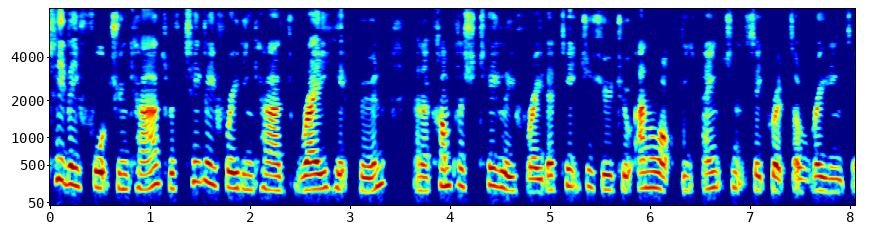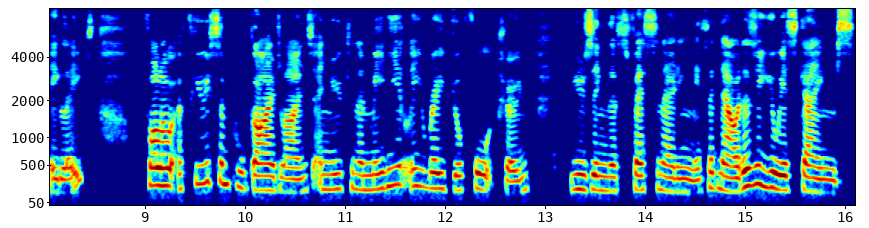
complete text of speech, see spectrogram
tea leaf fortune cards with tea leaf reading cards. Rae Hepburn, an accomplished tea leaf reader, teaches you to unlock the ancient secrets of reading tea leaves. Follow a few simple guidelines and you can immediately read your fortune using this fascinating method. Now, it is a US Games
